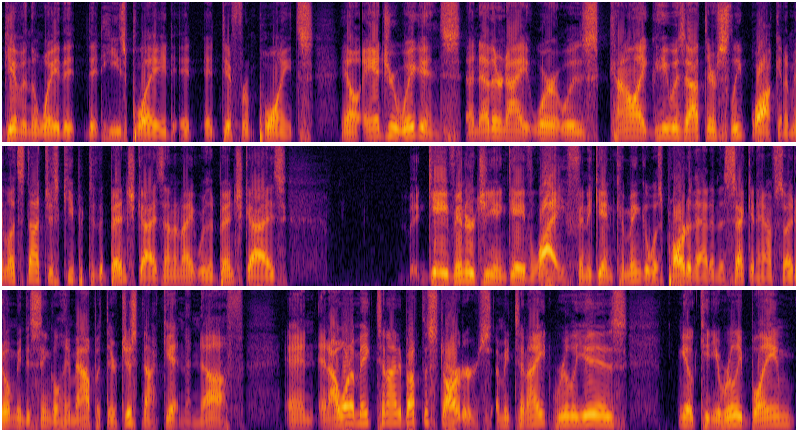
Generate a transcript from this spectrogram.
given the way that, that he's played at, at different points. You know, Andrew Wiggins, another night where it was kind of like he was out there sleepwalking. I mean, let's not just keep it to the bench guys on a night where the bench guys gave energy and gave life. And again, Kuminga was part of that in the second half, so I don't mean to single him out, but they're just not getting enough. And and I want to make tonight about the starters. I mean, tonight really is, you know, can you really blame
